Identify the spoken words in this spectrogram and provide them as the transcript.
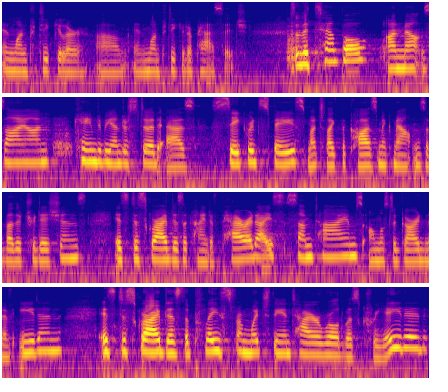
in one particular, um, in one particular passage. So the temple on Mount Zion came to be understood as sacred space, much like the cosmic mountains of other traditions. It's described as a kind of paradise sometimes, almost a Garden of Eden. It's described as the place from which the entire world was created.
